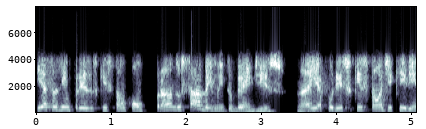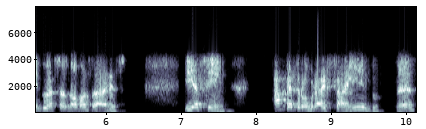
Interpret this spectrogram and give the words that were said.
E essas empresas que estão comprando sabem muito bem disso, né? E é por isso que estão adquirindo essas novas áreas. E assim, a Petrobras saindo, né?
